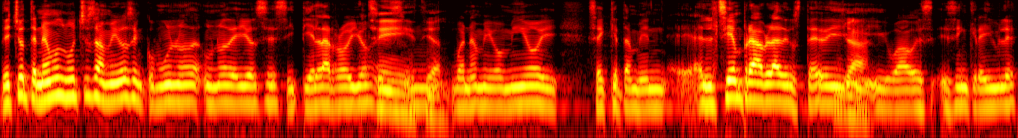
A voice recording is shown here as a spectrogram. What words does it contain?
De hecho, tenemos muchos amigos en común. Uno, uno de ellos es Itiel Arroyo. Sí, es un Itiel. buen amigo mío y sé que también eh, él siempre habla de usted y, Ya. y, wow, es, es increíble.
